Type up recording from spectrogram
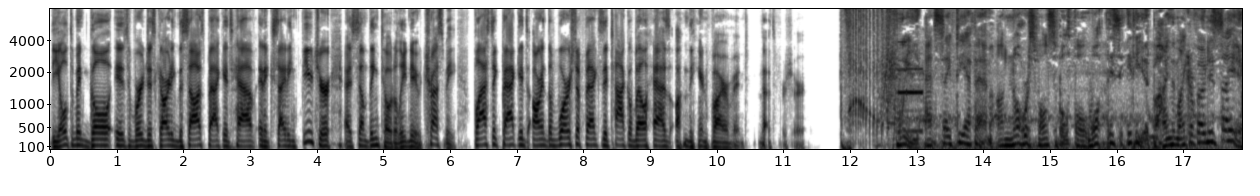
The ultimate goal is for discarding the sauce packets have an exciting future as something totally new. Trust me, plastic packets aren't the worst effects that Taco Bell has on the environment. That's for sure. We at Safety FM are not responsible for what this idiot behind the microphone is saying.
